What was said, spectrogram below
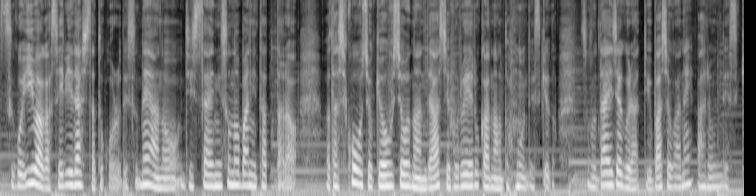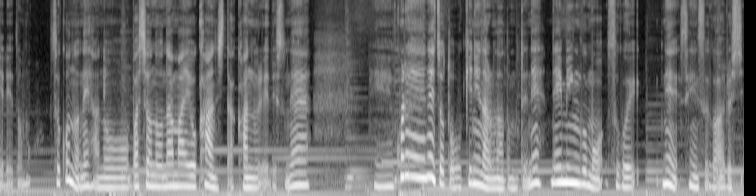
すごい岩がせり出したところですね。あの実際にその場に立ったら私高所恐怖症なんで足震えるかなと思うんですけどその大蛇ラっていう場所がねあるんですけれどもそこのねあの場所の名前を冠したカヌレですね、えー、これねちょっと気になるなと思ってねネーミングもすごいねセンスがあるし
